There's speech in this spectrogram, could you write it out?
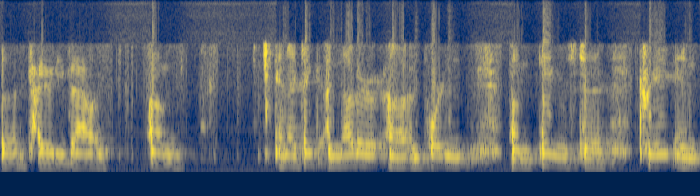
the Coyote Valley. Um, and I think another uh, important um, thing is to create and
